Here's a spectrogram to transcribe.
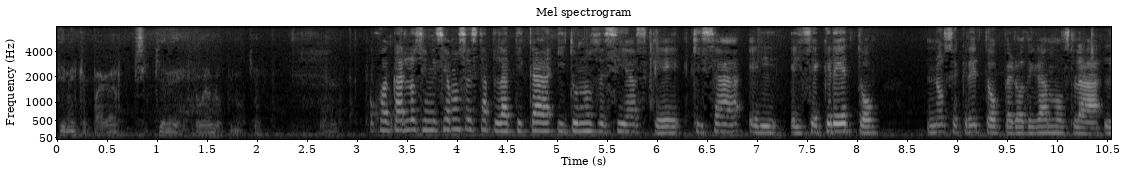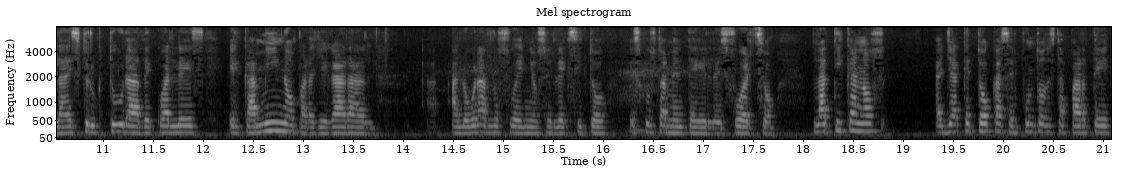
tiene que pagar si quiere lograr lo que uno quiere. Juan Carlos, iniciamos esta plática y tú nos decías que quizá el, el secreto no secreto, pero digamos la, la estructura de cuál es el camino para llegar al, a lograr los sueños, el éxito, es justamente el esfuerzo. Platícanos, ya que tocas el punto de esta parte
